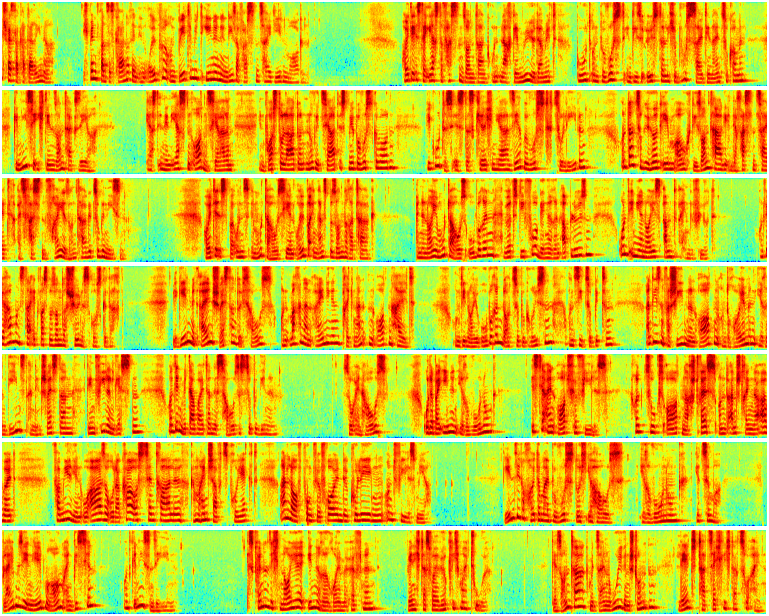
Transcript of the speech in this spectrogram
mit Schwester Katharina. Ich bin Franziskanerin in Olpe und bete mit Ihnen in dieser Fastenzeit jeden Morgen. Heute ist der erste Fastensonntag und nach der Mühe damit, gut und bewusst in diese österliche Bußzeit hineinzukommen, genieße ich den Sonntag sehr. Erst in den ersten Ordensjahren in Postulat und Noviziat ist mir bewusst geworden, wie gut es ist, das Kirchenjahr sehr bewusst zu leben und dazu gehört eben auch, die Sonntage in der Fastenzeit als fastenfreie Sonntage zu genießen. Heute ist bei uns im Mutterhaus hier in Olpe ein ganz besonderer Tag. Eine neue Mutterhausoberin wird die Vorgängerin ablösen und in ihr neues Amt eingeführt. Und wir haben uns da etwas besonders Schönes ausgedacht. Wir gehen mit allen Schwestern durchs Haus und machen an einigen prägnanten Orten Halt – um die neue Oberin dort zu begrüßen und sie zu bitten, an diesen verschiedenen Orten und Räumen ihren Dienst an den Schwestern, den vielen Gästen und den Mitarbeitern des Hauses zu beginnen. So ein Haus oder bei Ihnen Ihre Wohnung ist ja ein Ort für vieles. Rückzugsort nach Stress und anstrengender Arbeit, Familienoase oder Chaoszentrale, Gemeinschaftsprojekt, Anlaufpunkt für Freunde, Kollegen und vieles mehr. Gehen Sie doch heute mal bewusst durch Ihr Haus, Ihre Wohnung, Ihr Zimmer. Bleiben Sie in jedem Raum ein bisschen und genießen Sie ihn. Es können sich neue innere Räume öffnen, wenn ich das wohl wirklich mal tue. Der Sonntag mit seinen ruhigen Stunden lädt tatsächlich dazu ein.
